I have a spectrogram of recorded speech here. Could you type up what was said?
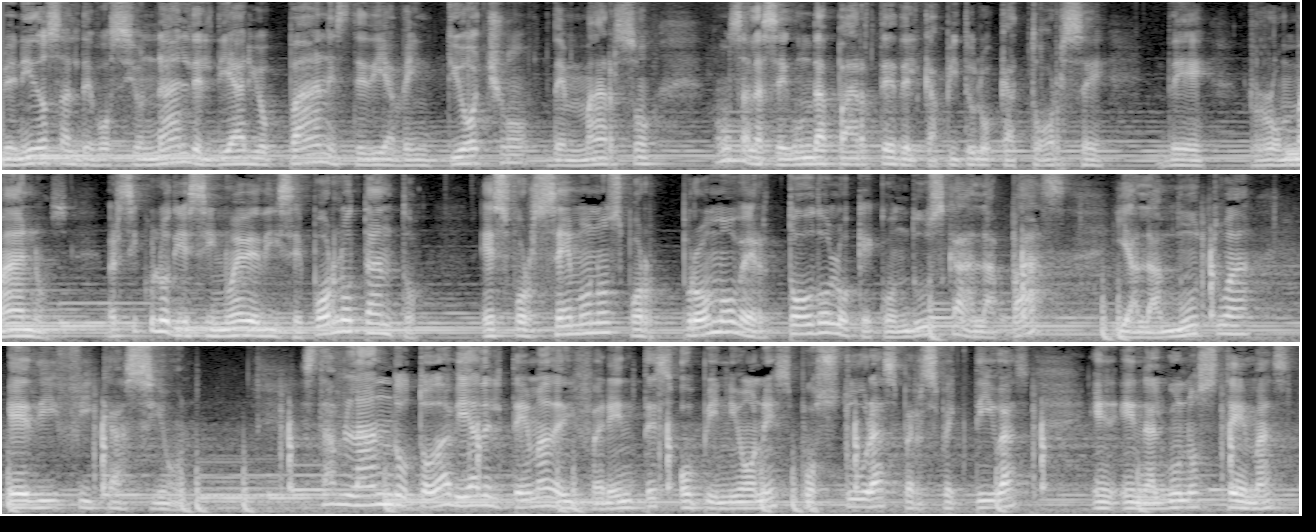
Bienvenidos al devocional del diario Pan, este día 28 de marzo. Vamos a la segunda parte del capítulo 14 de Romanos. Versículo 19 dice, por lo tanto, esforcémonos por promover todo lo que conduzca a la paz y a la mutua edificación. Está hablando todavía del tema de diferentes opiniones, posturas, perspectivas en, en algunos temas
